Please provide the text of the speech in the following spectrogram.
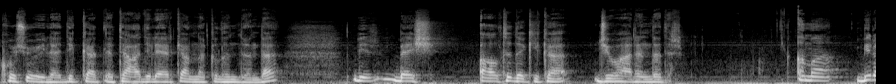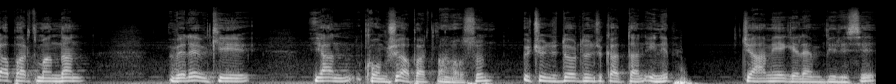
huşu ile, dikkatle, tadile erkanla kılındığında bir beş altı dakika civarındadır. Ama bir apartmandan velev ki yan komşu apartman olsun, üçüncü, dördüncü kattan inip camiye gelen birisi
